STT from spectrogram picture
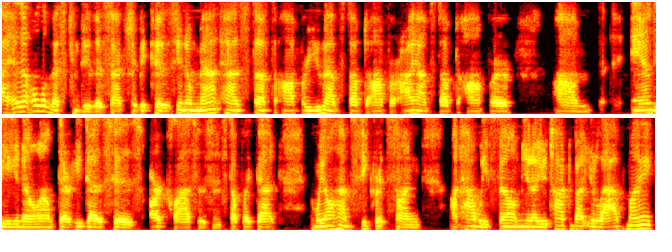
and all of us can do this actually because, you know, Matt has stuff to offer. You have stuff to offer. I have stuff to offer um, Andy, you know, out there, he does his art classes and stuff like that. And we all have secrets on on how we film. You know, you talked about your lav mic.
